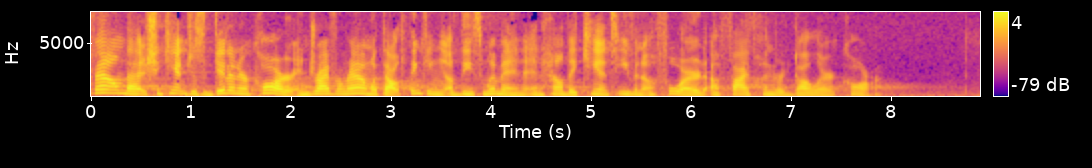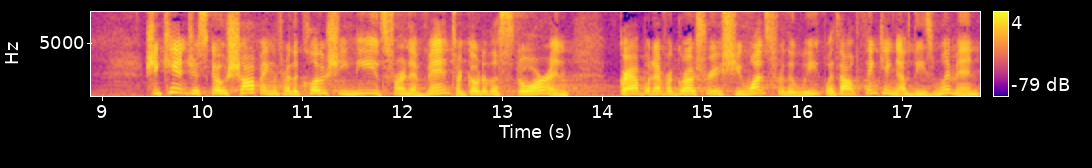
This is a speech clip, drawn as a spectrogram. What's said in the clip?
found that she can't just get in her car and drive around without thinking of these women and how they can't even afford a $500 car. She can't just go shopping for the clothes she needs for an event or go to the store and grab whatever groceries she wants for the week without thinking of these women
